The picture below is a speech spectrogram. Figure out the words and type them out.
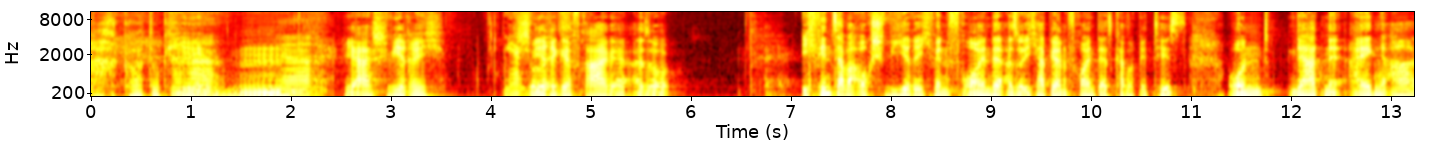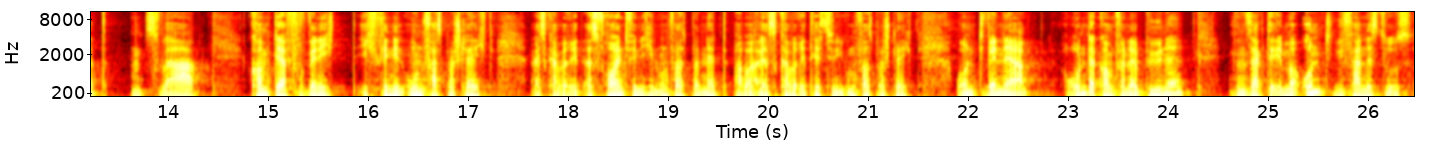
Ach Gott, okay. Hm. Ja. Ja, schwierig. ja Schwierige gut. Frage. Also, ich finde es aber auch schwierig, wenn Freunde, also ich habe ja einen Freund, der ist Kabarettist und der hat eine Eigenart und zwar kommt der, wenn ich, ich finde ihn unfassbar schlecht als Kabarett, als Freund finde ich ihn unfassbar nett, aber als Kabarettist finde ich ihn unfassbar schlecht und wenn er runterkommt von der Bühne, dann sagt er immer, und wie fandest du es?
